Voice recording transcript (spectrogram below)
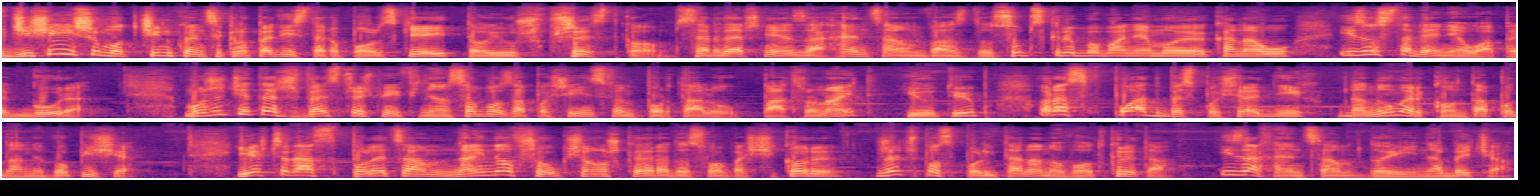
W dzisiejszym odcinku Encyklopedii Staropolskiej to już wszystko. Serdecznie zachęcam Was do subskrybowania mojego kanału i zostawiania łapek w górę. Możecie też wesprzeć mnie finansowo za pośrednictwem portalu Patronite, YouTube oraz wpłat bezpośrednich na numer konta podany w opisie. Jeszcze raz polecam najnowszą książkę Radosława Sikory Rzeczpospolita na nowo odkryta i zachęcam do jej nabycia.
